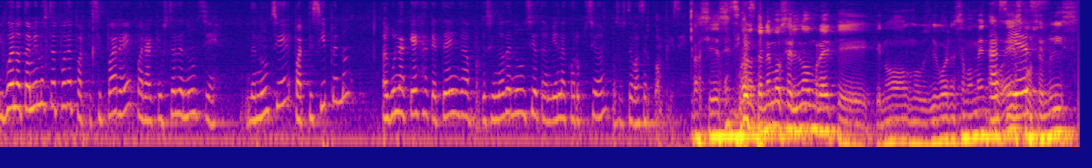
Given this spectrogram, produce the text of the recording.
Y bueno, también usted puede participar, ¿eh? Para que usted denuncie, denuncie, participe, ¿no? Alguna queja que tenga, porque si no denuncia también la corrupción, pues usted va a ser cómplice. Así es. Así bueno, es. tenemos el nombre que, que no nos llegó en ese momento. Así es, es. José Luis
